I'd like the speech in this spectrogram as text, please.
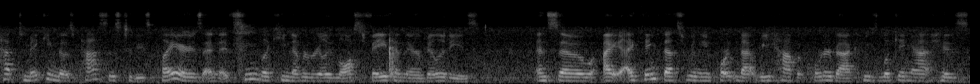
kept making those passes to these players, and it seemed like he never really lost faith in their abilities. And so I, I think that's really important that we have a quarterback who's looking at his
